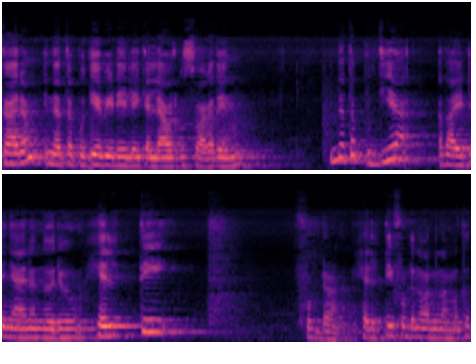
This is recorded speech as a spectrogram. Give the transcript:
നമസ്കാരം. ഇന്നത്തെ പുതിയ വീഡിയോയിലേക്ക് എല്ലാവർക്കും സ്വാഗതം. ഇന്നത്തെ പുതിയ അതായിട്ട് ഞാനൊന്നൊരു ഹെൽത്തി ഫുഡാണ് ഹെൽത്തി ഫുഡ് എന്ന് പറഞ്ഞാൽ നമുക്ക്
